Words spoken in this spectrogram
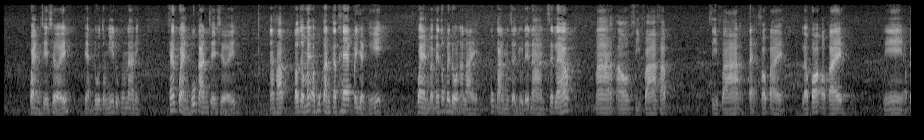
ๆแกว่งเฉยๆเนี่ยดูตรงนี้ดูข้างหน้านี่แค่แกว่งผู้กันเฉยๆนะครับ เราจะไม่เอาผู้กันกระแทกไปอย่างนี้แกว่งแบบไม่ต้องไปโดนอะไร ผู้กันมันจะอยู่ได้นาน เสร็จแล้วมาเอาสีฟ้าครับ สีฟ้าแตะเข้าไป แล้วก็เอาไปนี่เอาไป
